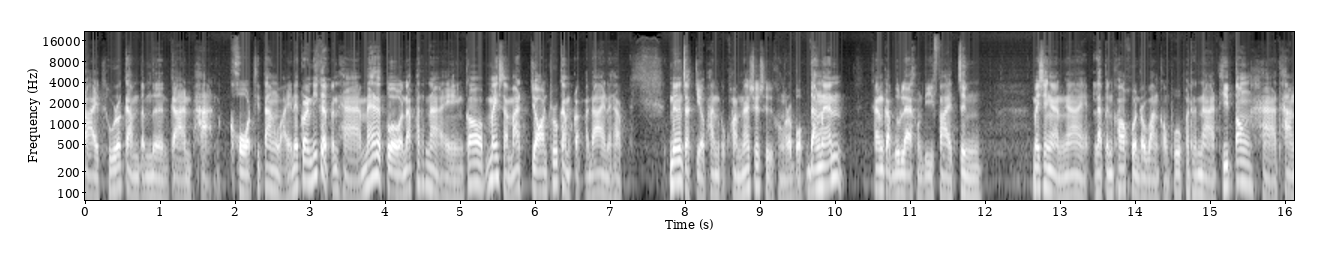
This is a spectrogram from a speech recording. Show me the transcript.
รายธุรกรรมดำเนินการผ่านโค้ดที่ตั้งไว้ ในกรณีที่เกิดปัญหาแม้แต่ตัวนักพัฒนาเองก็ไม่สามารถย้อนธุรกรรมกลับมาได้นะครับ เนื่องจากเกี่ยวพันกับความน่าเชื่อถือของระบบ ดังนั้น การกับดูแลของ d e f าจึงไม่ใช่งานง่าย และเป็นข้อควรระวังของผู้พัฒนาที่ต้องหาทาง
